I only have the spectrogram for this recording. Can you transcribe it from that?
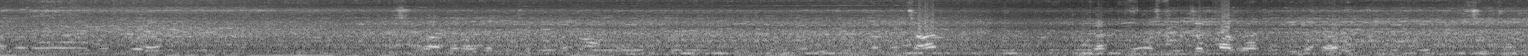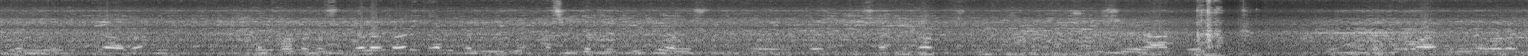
આગળ વધીએ ચાર વ્યવસ્થિત જમવા રાખી દીધા ગાડી અથવા તો પછી પહેલાં ગાડી ખાલી કરી લીધી પછી ગમે બીજી હવે શું છે છે આ તે થઈ ગયું આપણે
